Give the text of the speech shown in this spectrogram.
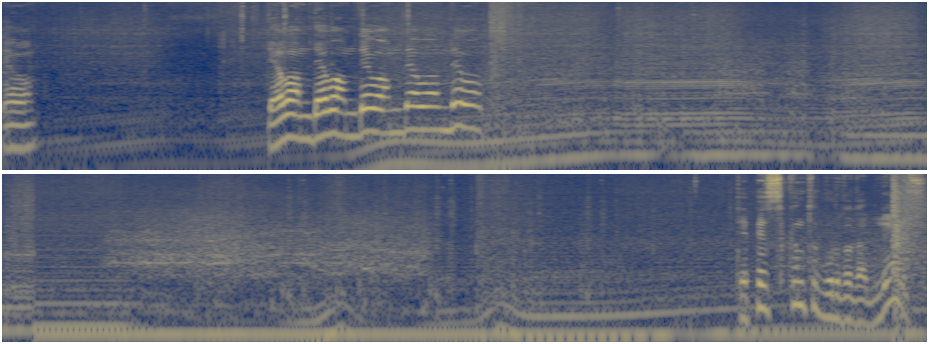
Devam. Devam devam devam devam devam. Tepe sıkıntı burada da biliyor musun?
